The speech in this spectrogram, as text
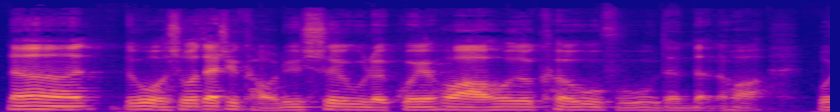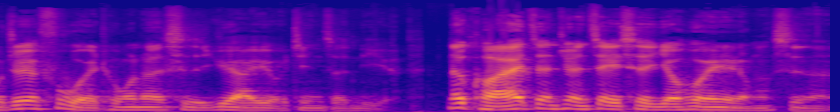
那如果说再去考虑税务的规划或者客户服务等等的话，我觉得付委托呢是越来越有竞争力了。那口袋证券这一次优惠内容是呢，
